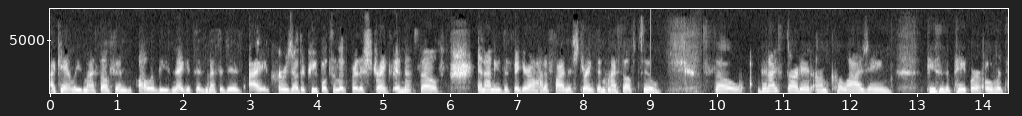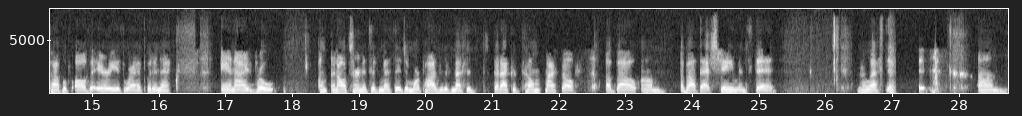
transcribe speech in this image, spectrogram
I can't leave myself in all of these negative messages. I encourage other people to look for the strength in themselves, and I need to figure out how to find the strength in myself too. So then I started um, collaging pieces of paper over top of all the areas where I put an X. And I wrote um, an alternative message, a more positive message that I could tell myself about um, about that shame instead. And I left it. Um,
